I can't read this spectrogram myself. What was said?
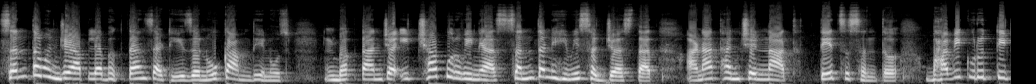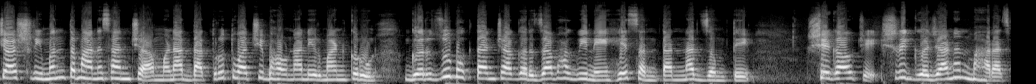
संत म्हणजे आपल्या भक्तांसाठी जणू कामधेनूच. भक्तांच्या इच्छा पुरविण्यास संत नेहमी सज्ज असतात. अनाथांचे नाथ तेच संत. भाविक वृत्तीच्या श्रीमंत माणसांच्या मनात दातृत्वाची भावना निर्माण करून गरजू भक्तांच्या गरजा भागविणे हे संतांना जमते. शेगावचे श्री गजानन महाराज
